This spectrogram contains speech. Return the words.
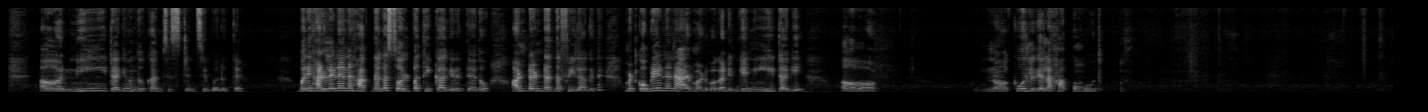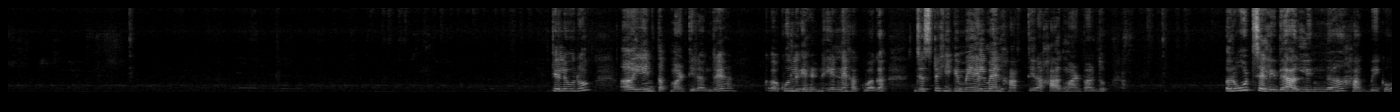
ನೀಟಾಗಿ ಒಂದು ಕನ್ಸಿಸ್ಟೆನ್ಸಿ ಬರುತ್ತೆ. ಬರೀ ಹರಳೆಣ್ಣೆನ ಹಾಕಿದಾಗ ಸ್ವಲ್ಪ ಥಿಕ್ಕಾಗಿರುತ್ತೆ ಅದು ಅಂಟಂಟ್ ಅಂತ ಫೀಲ್ ಆಗುತ್ತೆ. ಬಟ್ ಕೊಬ್ಬರಿ ಎಣ್ಣೆನ ಆ್ಯಡ್ ಮಾಡುವಾಗ ನಿಮಗೆ ನೀಟಾಗಿ ಕೂದಲಿಗೆಲ್ಲ ಹಾಕ್ಕೊಬಹುದು ಕೆಲವರು ಏನು ತಪ್ಪು ಮಾಡ್ತೀರಾ ಅಂದರೆ ಕೂದಲಿಗೆ ಎಣ್ಣೆ ಎಣ್ಣೆ ಹಾಕುವಾಗ ಜಸ್ಟ್ ಹೀಗೆ ಮೇಲ್ಮೇಲೆ ಹಾಕ್ತೀರಾ, ಹಾಗೆ ಮಾಡಬಾರ್ದು. ರೂಟ್ಸ್ ಎಲ್ಲಿದೆ, ಅಲ್ಲಿಂದ ಹಾಕಬೇಕು.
